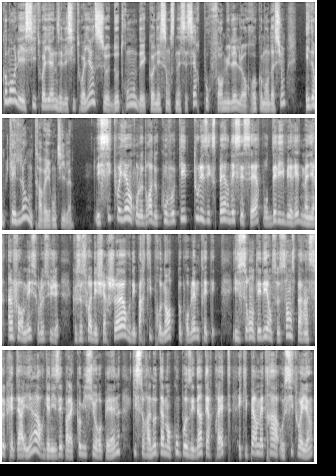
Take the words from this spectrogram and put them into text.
Comment les citoyennes et les citoyens se doteront des connaissances nécessaires pour formuler leurs recommandations et dans quelle langue travailleront-ils? Les citoyens auront le droit de convoquer tous les experts nécessaires pour délibérer de manière informée sur le sujet, que ce soit des chercheurs ou des parties prenantes aux problèmes traités. Ils seront aidés en ce sens par un secrétariat organisé par la Commission européenne qui sera notamment composé d'interprètes et qui permettra aux citoyens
